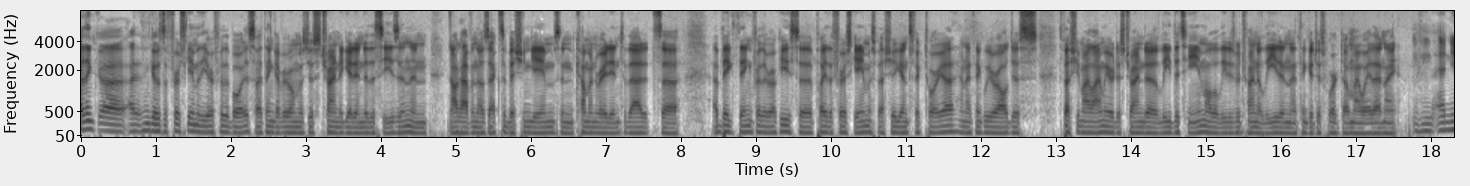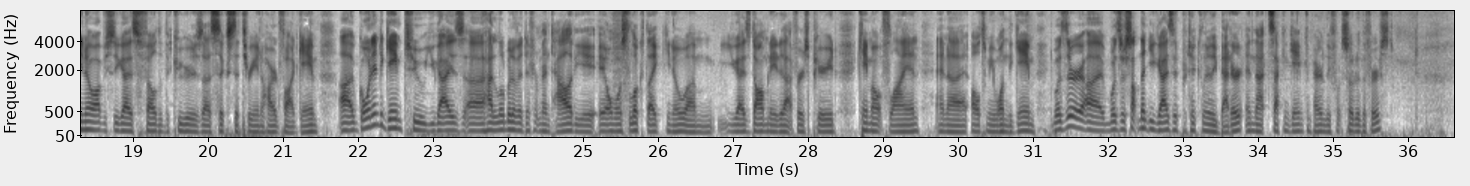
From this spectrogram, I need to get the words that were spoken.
I think uh, I think it was the first game of the year for the boys, so I think everyone was just trying to get into the season and not having those exhibition games and coming right into that. It's uh, a big thing for the rookies to play the first game, especially against Victoria. And I think we were all just, especially my line, we were just trying to lead the team. All the leaders were trying to lead, and I think it just worked out my way that night. hmm And you know, obviously, you guys fell to the Cougars uh, six to three in a hard fought game. Uh, going into game two, you guys uh, had a little bit of a different mentality. It, it almost looked like you know um, you guys dominated that first period, came out flying, and uh, ultimately won the game. Was there uh, was there something that you guys did particularly better in that second game compared to so to the first?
